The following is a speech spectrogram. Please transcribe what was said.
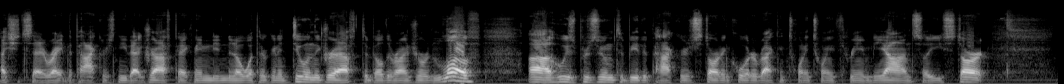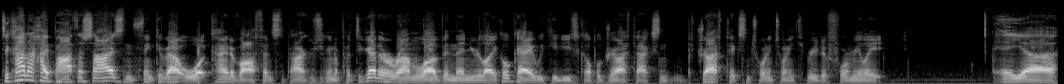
I should say, right? The Packers need that draft pick. They need to know what they're going to do in the draft to build around Jordan Love, uh, who is presumed to be the Packers' starting quarterback in 2023 and beyond. So you start to kind of hypothesize and think about what kind of offense the Packers are going to put together around Love, and then you're like, okay, we could use a couple draft picks and draft picks in 2023 to formulate a uh,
